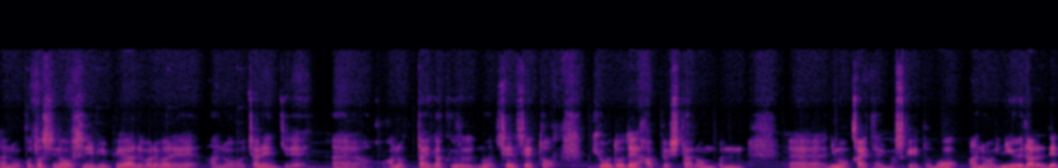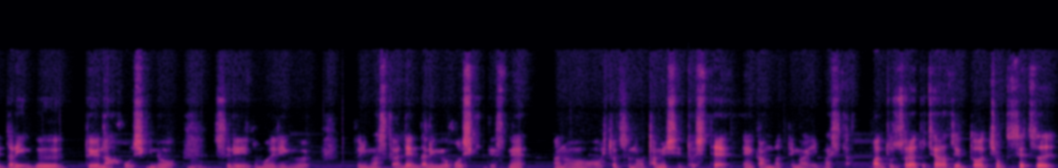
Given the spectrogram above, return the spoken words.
あの今年の CBPR 我々あのチャレンジで、えー、他の大学の先生と共同で発表した論文、えー、にも書いてありますけれどもあのニューラルレンダリングというような方式の 3D のモデリングといいますか、レンダリング方式ですね。あの一つの試しとして頑張ってまいりました。まあ、それはどちらかというと、直接、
